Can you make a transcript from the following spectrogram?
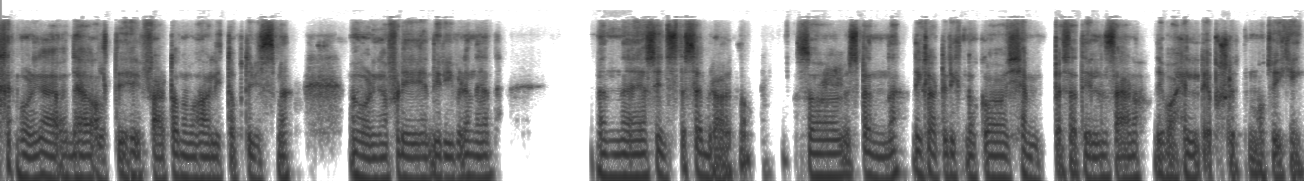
Det er alltid fælt når man har litt optimisme med Vålinga, fordi de river det ned. Men eh, jeg syns det ser bra ut nå. Så spennende. De klarte riktignok å kjempe seg til en seier. da. De var heldige på slutten mot Viking.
